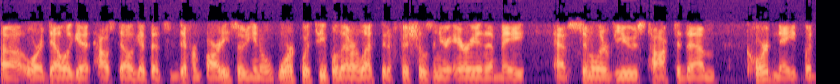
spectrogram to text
uh, or a delegate, House delegate that's a different party. So you know, work with people that are elected officials in your area that may have similar views. Talk to them coordinate, but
